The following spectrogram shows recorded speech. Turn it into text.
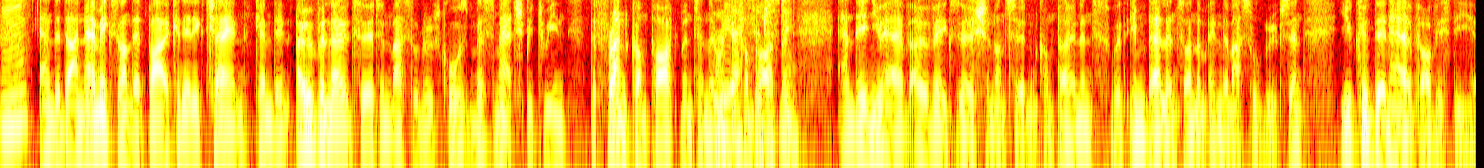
Mm. And the dynamics on that biokinetic chain can then overload certain muscle groups, cause mismatch between the front compartment and the Oh, rear compartment. And then you have overexertion on certain components with imbalance on them in the muscle groups. And you could then have, obviously,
